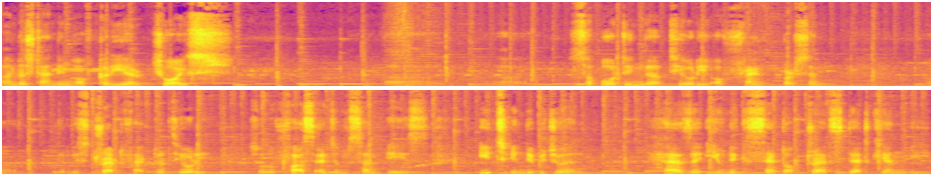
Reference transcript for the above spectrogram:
understanding of career choice supporting the theory of Frank Person, uh, the trait factor theory. So the first assumption is each individual has a unique set of traits that can be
